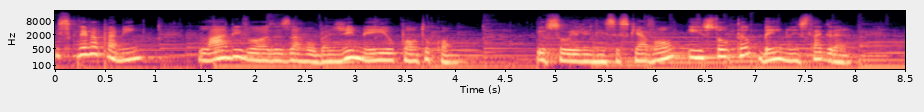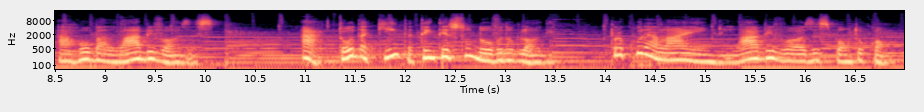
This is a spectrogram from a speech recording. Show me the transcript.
Escreva para mim labvozes@gmail.com. Eu sou Helenice Schiavon e estou também no Instagram, labvozes. Ah, toda quinta tem texto novo no blog. Procura lá em labvozes.com.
